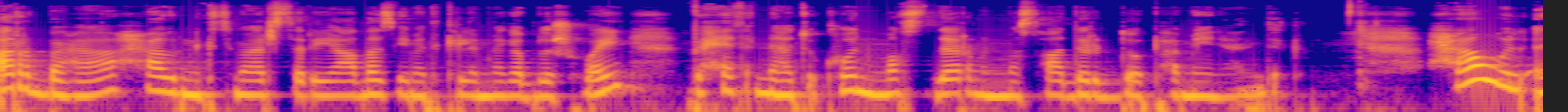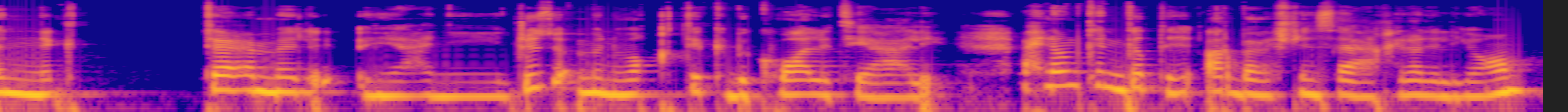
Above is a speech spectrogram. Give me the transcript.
أربعة حاول إنك تمارس الرياضة زي ما تكلمنا قبل شوي بحيث إنها تكون مصدر من مصادر الدوبامين عندك. حاول إنك تعمل يعني جزء من وقتك ب quality عالي. إحنا ممكن نقضي 24 ساعة خلال اليوم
